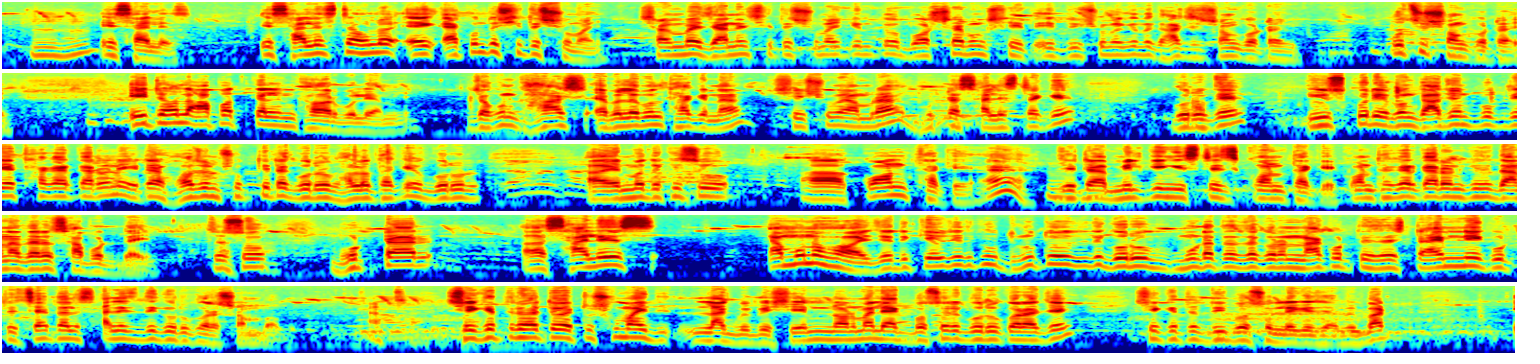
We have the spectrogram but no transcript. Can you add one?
এই সাইলেস এই সাইলেসটা হলো এখন তো শীতের সময়। স্বামী ভাই জানেন শীতের সময় কিন্তু বর্ষা এবং শীত এই দুই সময় কিন্তু ঘাসের সংকট হয় প্রচুর সংকট হয়। এইটা হলো আপাতকালীন খাবার বলি আমি। যখন ঘাস অ্যাভেলেবল থাকে না সেই সময় আমরা ভুট্টা সাইলেসটাকে গরুকে ইউজ করি এবং গাজন প্রক্রিয়া থাকার কারণে এটার হজম শক্তিটা গরুর ভালো থাকে। গরুর এর মধ্যে কিছু কর্ন থাকে হ্যাঁ? যেটা মিল্কিং স্টেজ কর্ন থাকে। কর্ন থাকার কারণ কিন্তু দানাদারও সাপোর্ট দেয়। তো সো ভুট্টার সাইলেস এমনও হয় যদি কেউ যদি খুব দ্রুত যদি গরু মোটা তাজাকরণ না করতে চায় টাইম নিয়ে করতে চায় তাহলে সাইলেস দিয়ে গরু করা সম্ভব। আচ্ছা। সেক্ষেত্রে হয়তো একটু সময় লাগবে বেশি। এমনি নর্মালি এক বছরে গরু করা যায় সেক্ষেত্রে দুই বছর লেগে যাবে। বাট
